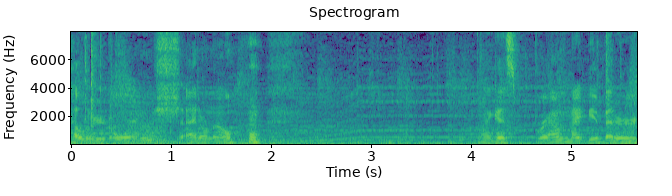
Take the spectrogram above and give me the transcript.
puke-colored orange. I don't know. I guess brown might be a better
